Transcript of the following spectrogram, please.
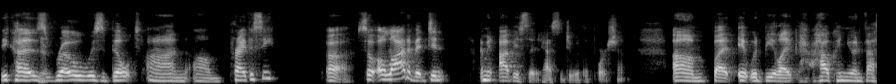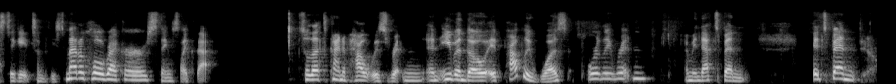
because yeah. Roe was built on um, privacy. Uh, so a lot of it didn't. I mean, obviously, it has to do with abortion, um, but it would be like, how can you investigate some of these medical records, things like that. So that's kind of how it was written. And even though it probably was poorly written, I mean, that's been, it's been, yeah.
